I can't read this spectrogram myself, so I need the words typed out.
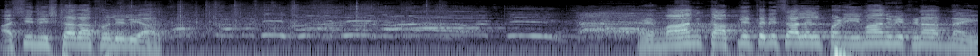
अशी निष्ठा दाखवलेली आहात. मान कापली तरी चालेल पण इमान विकणार नाही.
